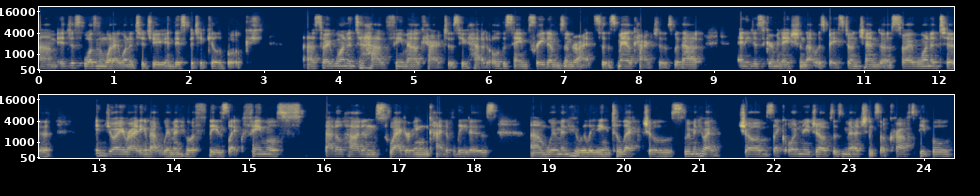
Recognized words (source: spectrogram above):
Um, it just wasn't what I wanted to do in this particular book. Uh, so I wanted to have female characters who had all the same freedoms and rights as male characters without any discrimination that was based on gender. So I wanted to enjoy writing about women who are these like famous, battle hardened, swaggering kind of leaders, um, women who were leading intellectuals, women who had jobs like ordinary jobs as merchants or craftspeople,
